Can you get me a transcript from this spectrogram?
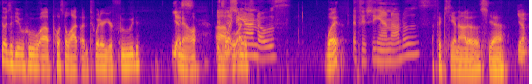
those of you who uh, post a lot on Twitter, your food, Yes, you know, It's uh, like- Aficionados. what Aficionados. aficionados? Yeah, Yep.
